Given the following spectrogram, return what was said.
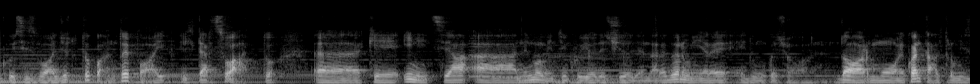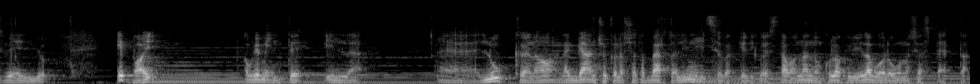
cui si svolge tutto quanto, e poi il terzo atto eh, che inizia eh, nel momento in cui io decido di andare a dormire e dunque cioè, dormo e quant'altro, mi sveglio. E poi ovviamente il eh, look, no? l'aggancio che ho lasciato aperto all'inizio perché dico stavo andando a un colloquio di lavoro, uno si aspetta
